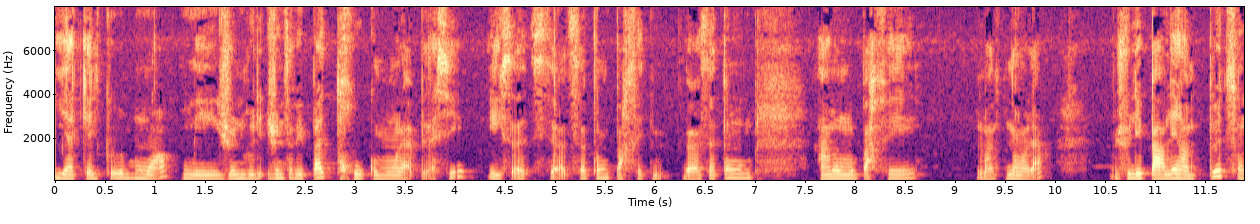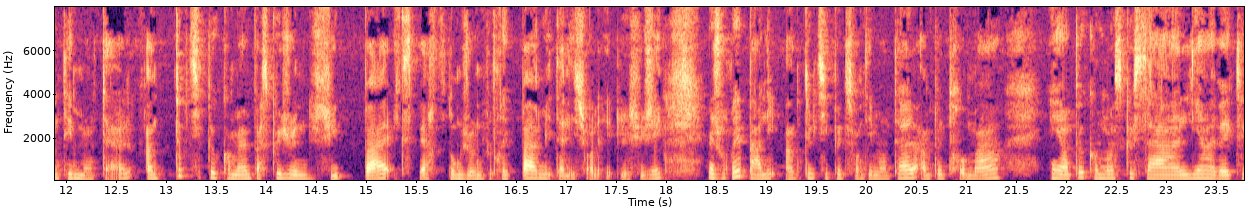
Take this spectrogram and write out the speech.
il y a quelques mois, mais je ne, savais pas trop comment la placer. Et ça, tombe parfaitement, ben, ça tombe à un moment parfait maintenant là. Je voulais parler un peu de santé mentale, un tout petit peu quand même, parce que je ne suis pas experte, donc je ne voudrais pas m'étaler sur le, sujet. Mais je voudrais parler un tout petit peu de santé mentale, un peu de trauma, et un peu comment est-ce que ça a un lien avec,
